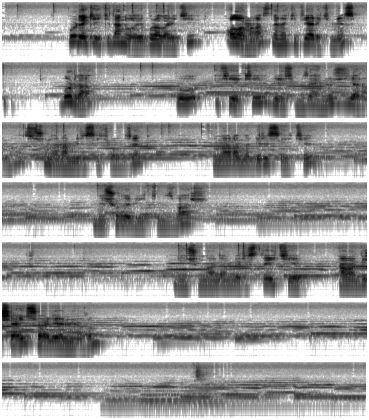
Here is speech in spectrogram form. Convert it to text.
Buradaki 2'den dolayı buralar 2 olamaz. Demek ki diğer ikimiz burada. Bu 2 2 bir işimize henüz yaramaz. Şunlardan birisi 2 olacak. Bunlardan da birisi 2. Yine şurada bir ikimiz var. Yine şunlardan birisi de 2. Ama bir şey söyleyemiyorum.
